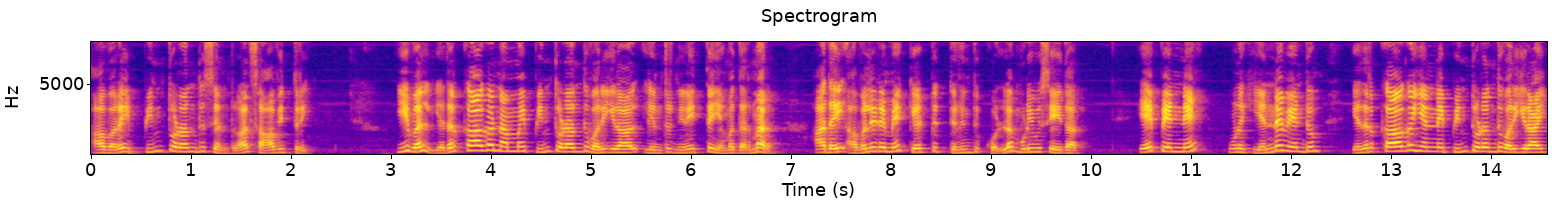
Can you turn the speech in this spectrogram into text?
அவரை பின்தொடர்ந்து சென்றாள் சாவித்ரி. இவள் எதற்காக நம்மை பின்தொடர்ந்து வருகிறாள்? என்று நினைத்த யமதர்மர் அதை அவளிடமே கேட்டு தெரிந்து கொள்ள முடிவு செய்தார். ஏ பெண்ணே உனக்கு என்ன வேண்டும்? எதற்காக என்னை பின்தொடர்ந்து வருகிறாய்?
